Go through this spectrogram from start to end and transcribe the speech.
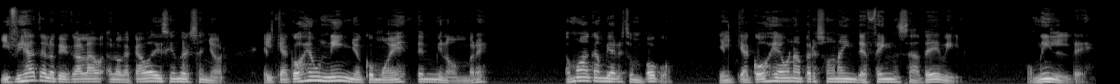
Y fíjate lo que, lo que acaba diciendo el Señor. El que acoge a un niño como este en mi nombre, vamos a cambiar esto un poco. El que acoge a una persona indefensa, débil, humilde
